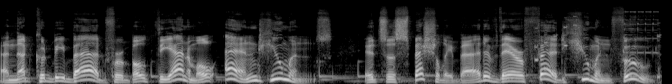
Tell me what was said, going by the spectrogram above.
and that could be bad for both the animal and humans. It's especially bad if they're fed human food,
